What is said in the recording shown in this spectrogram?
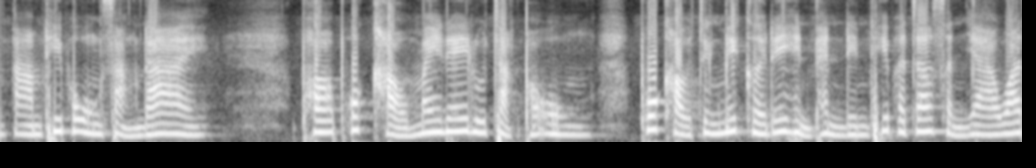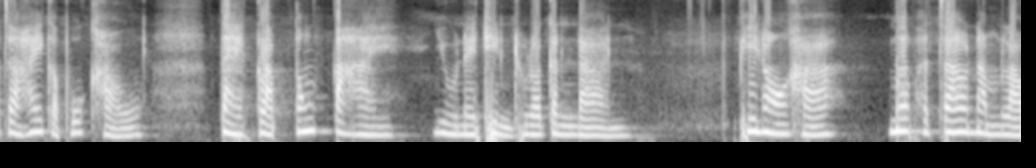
ำตามที่พระองค์สั่งได้ เพราะพวกเขาไม่ได้รู้จักพระองค์ พวกเขาจึงไม่เคยได้เห็นแผ่นดินที่พระเจ้าสัญญาว่าจะให้กับพวกเขา แต่กลับต้องตายอยู่ในถิ่นทุรกันดารพี่น้องคะ เมื่อพระเจ้านำเรา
